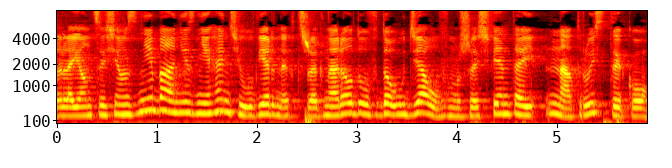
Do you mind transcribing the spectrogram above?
lejący się z nieba nie zniechęcił wiernych trzech narodów do udziału w mszy świętej na trójstyku.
